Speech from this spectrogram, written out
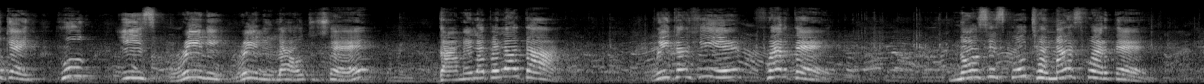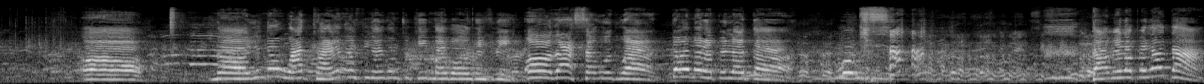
Okay, who is really, really loud to say, dame la pelota? We can hear fuerte. No se escucha más fuerte. Oh, no, you know what, Karen? I think I'm going to keep my ball with me. Oh, that's a good one. Toma la pelota. Dame la pelota.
